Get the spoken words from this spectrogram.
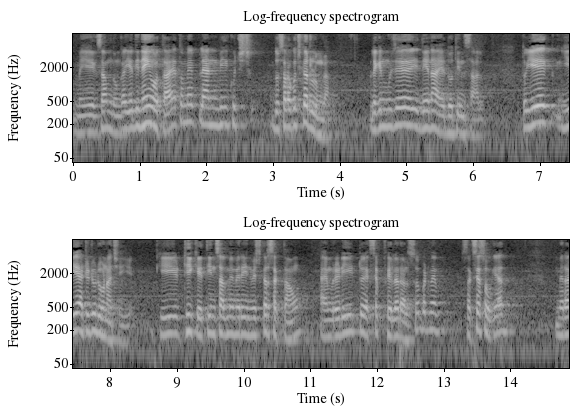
मैं ये एग्ज़ाम दूँगा। यदि नहीं होता है तो मैं प्लान भी कुछ दूसरा कुछ कर लूँगा। लेकिन मुझे देना है दो तीन साल। तो ये ये एटीट्यूड होना चाहिए कि ठीक है तीन साल में मेरे इन्वेस्ट कर सकता हूँ। I am ready to accept failure also but मैं सक्सेस हो गया। मेरा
